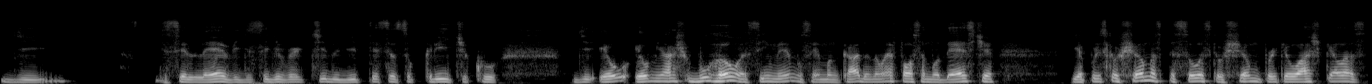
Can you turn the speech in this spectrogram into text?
de, de ser leve, de ser divertido, de ter senso crítico. De, eu, eu me acho burrão, assim mesmo, sem mancada, não é falsa modéstia. E é por isso que eu chamo as pessoas que eu chamo, porque eu acho que elas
